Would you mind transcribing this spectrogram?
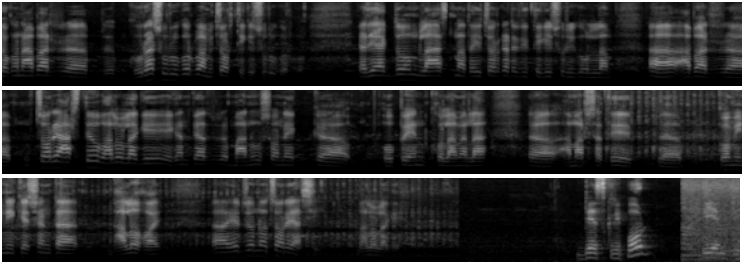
যখন আবার ঘোরা শুরু করব, আমি চর থেকে শুরু করব। কাজে একদম লাস্ট মাথায় চরকাটারি থেকে শুরু করলাম। আবার চরে আসতেও ভালো লাগে। এখানকার মানুষ অনেক ওপেন খোলামেলা আমার সাথে কমিউনিকেশনটা ভালো হয়। এর জন্য চরে আসি। ভালো লাগে। ডেস্ক রিপোর্ট বিএনপি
